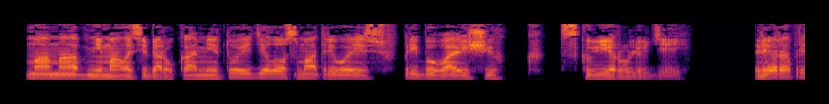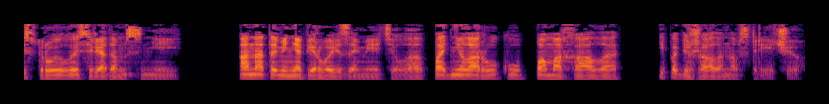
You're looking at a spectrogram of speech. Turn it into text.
Мама обнимала себя руками, то и дело осматриваясь в прибывающих к скверу людей. Лера пристроилась рядом с ней. Она-то меня первой заметила, подняла руку, помахала и побежала навстречу.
